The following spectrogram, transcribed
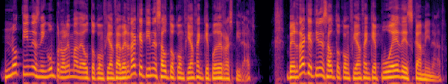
no tienes ningún problema de autoconfianza. ¿Verdad que tienes autoconfianza en que puedes respirar? ¿Verdad que tienes autoconfianza en que puedes caminar?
